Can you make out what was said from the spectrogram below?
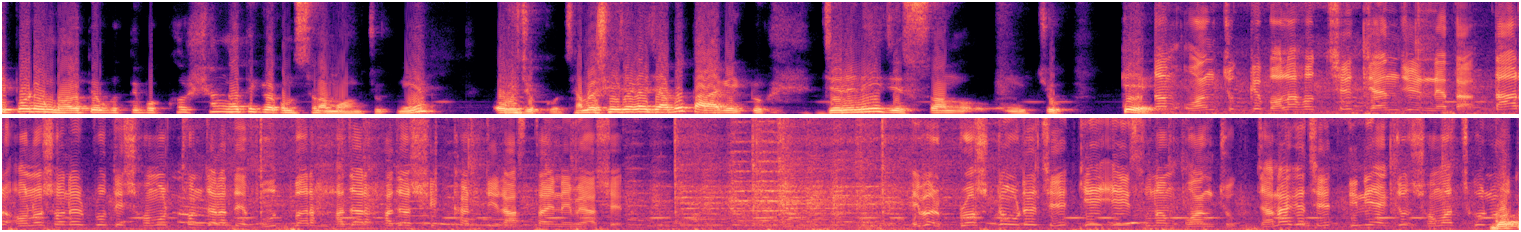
রিপোর্ট এবং ভারতীয় কর্তৃপক্ষ সাংঘাতিক রকম সোনাম ওয়াংচুক নিয়ে অভিযোগ করছে। আমরা সেই জায়গায় যাব, তার আগে একটু জেনে নেই যে সং চুক কে। ওয়াংচুককে বলা হচ্ছে জ্যানজির নেতা। তার অনশনের প্রতি সমর্থন জানাতে বুধবার হাজার হাজার শিক্ষার্থী রাস্তায় নেমে আসে। এবার প্রশ্ন উঠেছে কে এই সুনাম ওয়াংচুক? জানা গেছে তিনি একজন সমাজকর্মী গত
